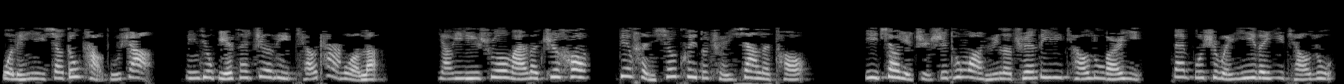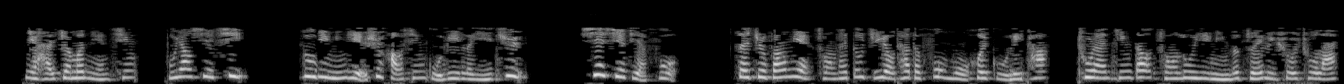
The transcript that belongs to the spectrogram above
我连艺校都考不上，您就别在这里调侃我了。姚依依说完了之后，便很羞愧的垂下了头。艺校也只是通往娱乐圈的一条路而已，但不是唯一的一条路。你还这么年轻，不要泄气。陆一鸣也是好心鼓励了一句：“谢谢姐夫。”在这方面，从来都只有他的父母会鼓励他。突然听到从陆一鸣的嘴里说出来，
